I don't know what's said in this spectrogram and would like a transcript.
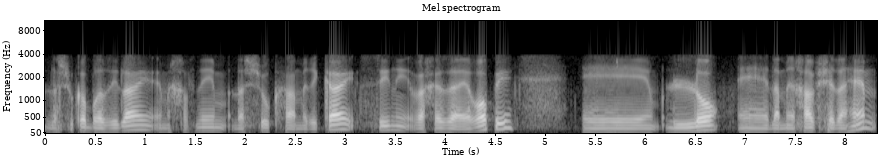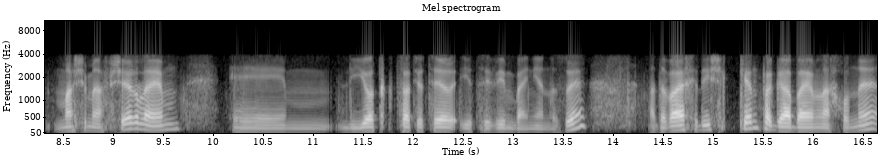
לשוק הברזילאי, הם מכוונים לשוק האמריקאי, סיני ואחרי זה האירופי, אה, לא אה, למרחב שלהם, מה שמאפשר להם אה, להיות קצת יותר יציבים בעניין הזה. הדבר היחידי שכן פגע בהם לאחרונה,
